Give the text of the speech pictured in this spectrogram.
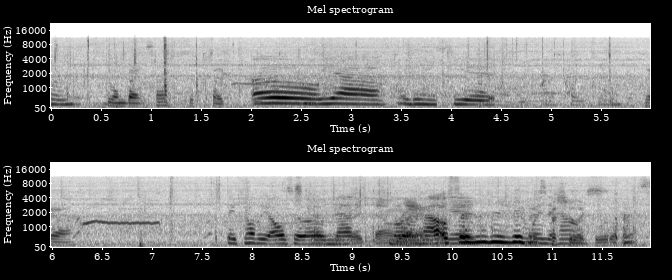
one? The one by itself. It's like, Oh yeah, I didn't see it. yeah. They probably also own that right down. smaller Right. house. Yeah. And Behind the especially like house. the little house.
